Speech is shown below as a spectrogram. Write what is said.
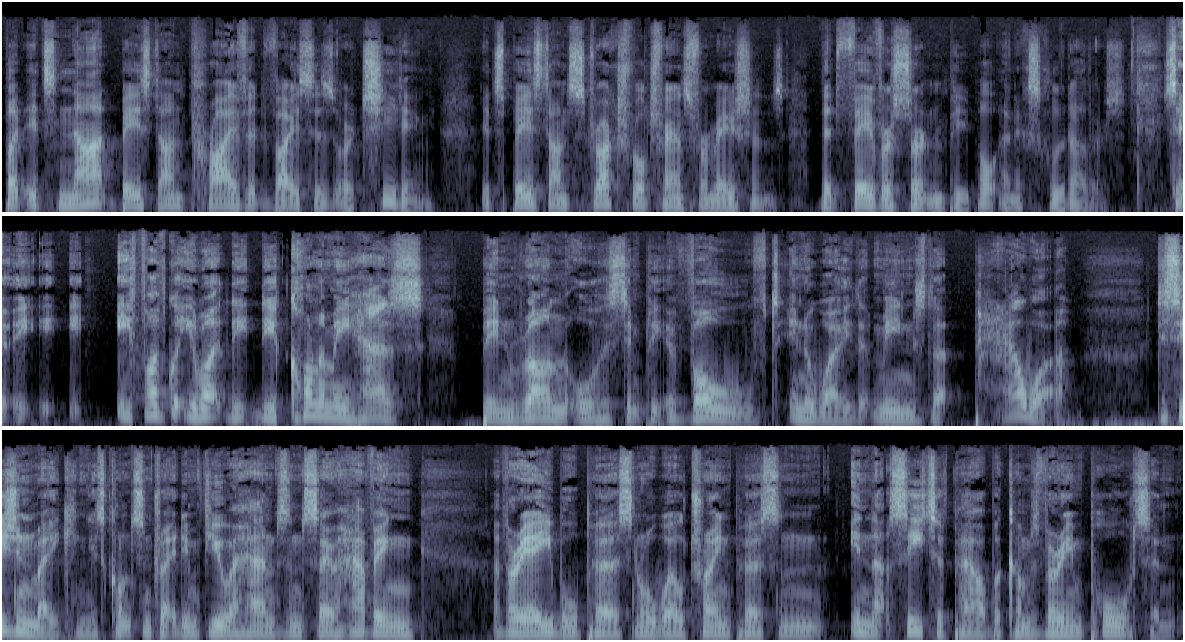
but it's not based on private vices or cheating. It's based on structural transformations that favor certain people and exclude others. So if I've got you right, the, the economy has been run or has simply evolved in a way that means that power, decision making, is concentrated in fewer hands, and so having a very able person or a well trained person in that seat of power becomes very important.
